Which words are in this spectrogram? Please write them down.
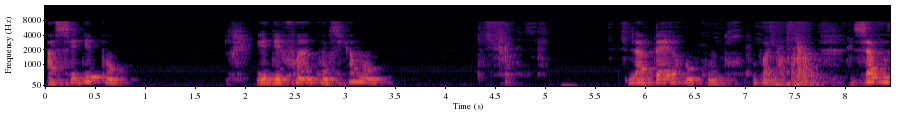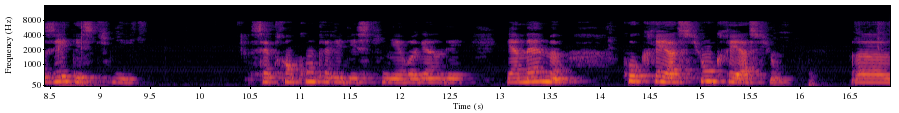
à ses dépens, et des fois inconsciemment. La belle rencontre, voilà. Ça vous est destiné. Cette rencontre, elle est destinée. Regardez, il y a même co-création, création. Euh,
